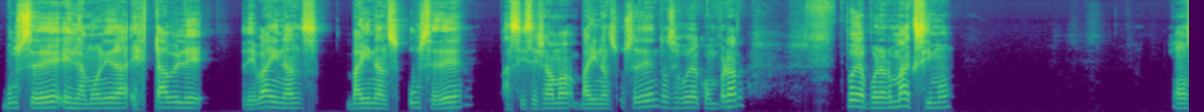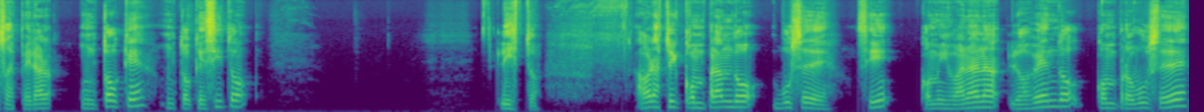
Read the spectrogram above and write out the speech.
BUSD es la moneda estable de Binance. Binance UCD, así se llama, Binance UCD. Entonces voy a comprar, voy a poner máximo. Vamos a esperar un toque, un toquecito. Listo. Ahora estoy comprando BUCD, ¿sí? Con mis bananas los vendo, compro BUCD.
